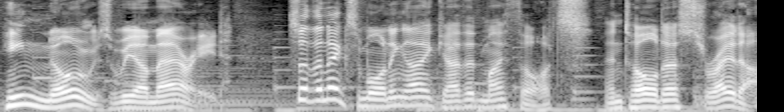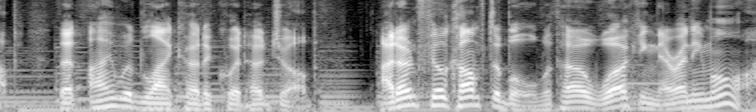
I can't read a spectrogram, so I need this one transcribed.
He knows we are married. So the next morning, I gathered my thoughts and told her straight up that I would like her to quit her job. I don't feel comfortable with her working there anymore.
